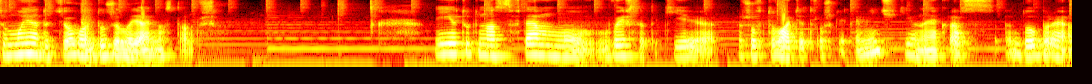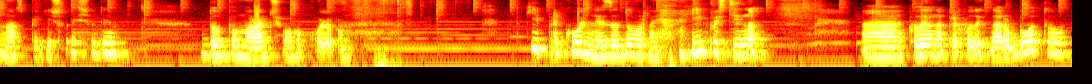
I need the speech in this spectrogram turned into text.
Тому я до цього дуже лояльно ставлюся. І тут у нас в тему вийшли такі жовтуваті трошки камінчики, вони якраз добре у нас підійшли сюди до помаранчевого кольору. Такий прикольний, задорний. І постійно, е, коли вона приходить на роботу,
